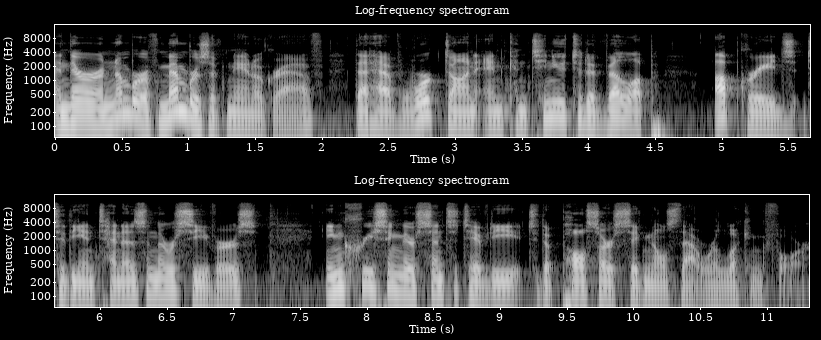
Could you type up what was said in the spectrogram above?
And there are a number of members of Nanograv that have worked on and continue to develop upgrades to the antennas and the receivers, increasing their sensitivity to the pulsar signals that we're looking for.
